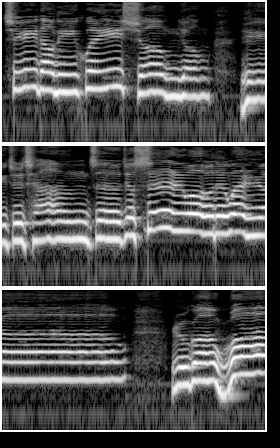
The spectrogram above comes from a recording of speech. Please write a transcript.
祈祷你回忆汹涌，一直唱着就是我的温柔。如果我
